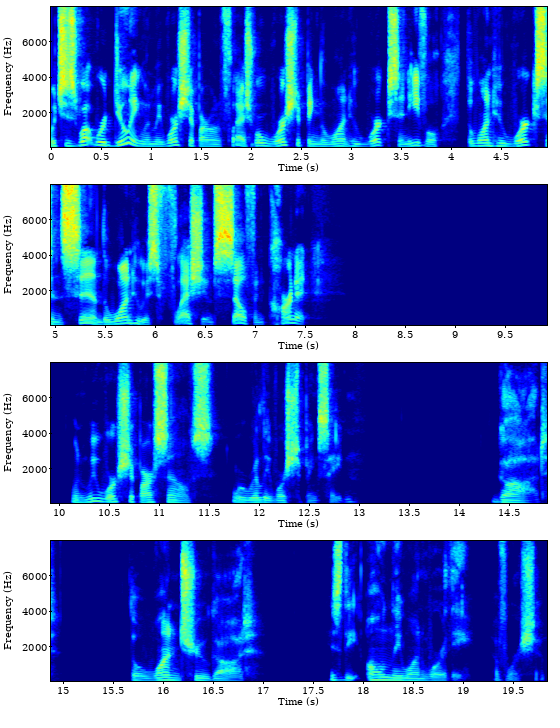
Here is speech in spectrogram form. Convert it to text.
which is what we're doing when we worship our own flesh. We're worshiping the one who works in evil, the one who works in sin, the one who is flesh himself incarnate, when we worship ourselves, we're really worshiping Satan. God, the one true God, is the only one worthy of worship,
